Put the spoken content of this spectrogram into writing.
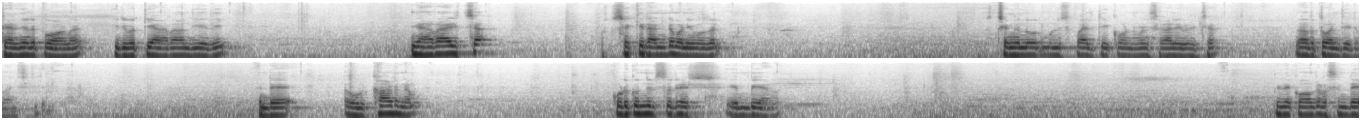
തെരഞ്ഞെടുപ്പുമാണ്. ഇരുപത്തിയാറാം തീയതി ഞായറാഴ്ച ഉച്ചയ്ക്ക് രണ്ട് മണി മുതൽ ചെങ്ങന്നൂർ മുനിസിപ്പാലിറ്റി കോൺഫറൻസ് ഹാളിൽ വെച്ച് നടത്തുവാൻ തീരുമാനിച്ചിരിക്കുന്നു എന്റെ ഉദ്ഘാടനം കൊടുക്കുന്നിൽ സുരേഷ് എം ആണ്. പിന്നെ കോൺഗ്രസിന്റെ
